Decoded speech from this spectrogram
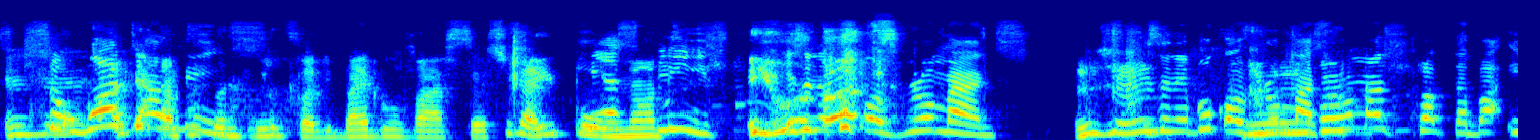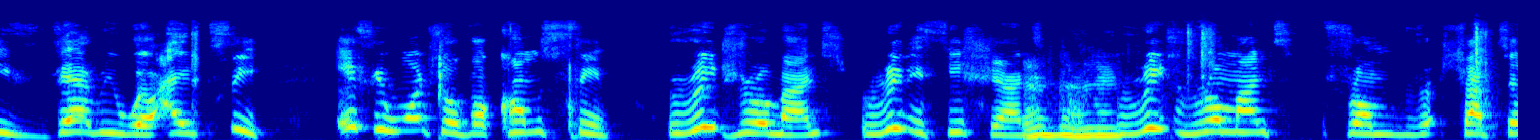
So Mhm. what that I'm means? to look for the Bible verses so that you will Yes, not. please. You It's in the book of Romans. Mhm. It's in the book of Romans. Romans talked about it very well. I see. If you want to overcome sin, read Romans, read Ephesians, Mhm. read Romans from chapter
